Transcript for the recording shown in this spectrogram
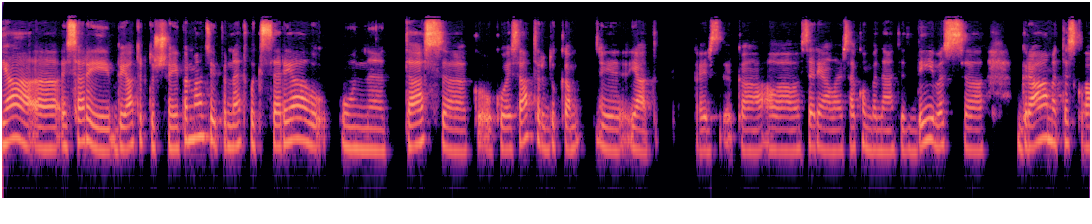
jā, uh, es arī biju atraduši šo informāciju par Netflix seriālu, un uh, tas, uh, ko, ko es atradu, ka, jā, ka, ir, ka seriālā ir sakombinētas divas grāmatas, ko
